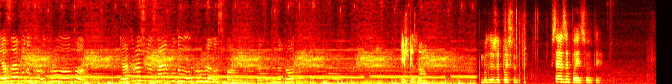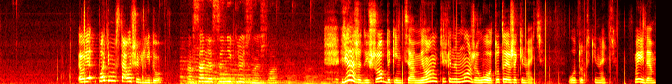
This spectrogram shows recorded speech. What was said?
Я з нею буду кру... кру... то. Я, коротше, з нею буду круги на спавні крутити. Ти не проти? Тільки за. Буду записувати. Все записувати. А я Потім вставиш відео. Арсен, я синій ключ знайшла. Я же дійшов до кінця. Мілана тільки не може. О, тут вже кінець. О, тут кінець. Ми йдемо.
